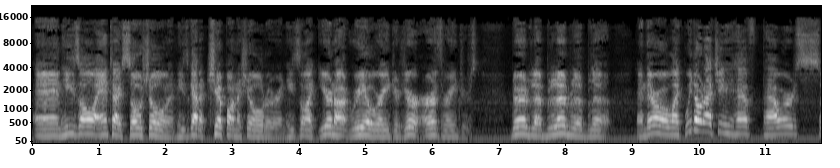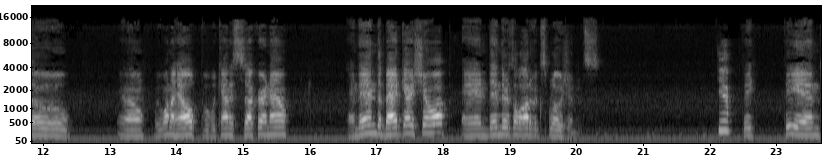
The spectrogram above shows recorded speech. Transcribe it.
And he's all antisocial, and he's got a chip on his shoulder, and he's like, You're not real Rangers, you're Earth Rangers. Blah, blah, blah, blah, blah. And they're all like, We don't actually have powers, so, you know, we want to help, but we kind of suck right now. And then the bad guys show up, and then there's a lot of explosions. Yeah, The the end.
